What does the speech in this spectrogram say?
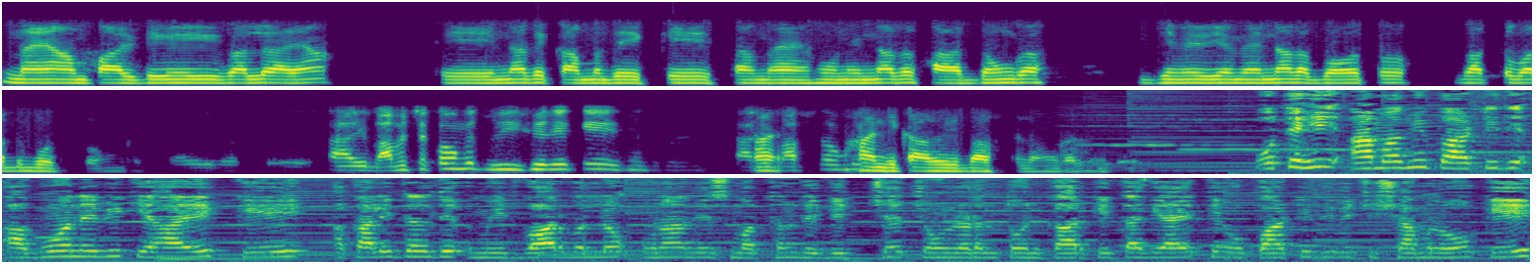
ਮੈਂ ਆਮ ਪਾਰਟੀ ਵੱਲ ਆਇਆ ਤੇ ਇਹਨਾਂ ਦੇ ਕੰਮ ਦੇਖ ਕੇ ਤਾਂ ਮੈਂ ਹੁਣ ਇਹਨਾਂ ਦਾ ਸਾਥ ਦਊਂਗਾ ਜਿਵੇਂ ਵੀ ਮੈਂ ਇਹਨਾਂ ਦਾ ਬਹੁਤ ਵੱਧ ਤੋਂ ਵੱਧ ਵੋਟ ਪਾਊਂਗਾ। ਕਾਗਜ਼ ਵਾਪਸ ਚੱਕੋਗੇ ਤੁਸੀਂ ਫਿਰ ਕਿ ਕਾਗਜ਼ ਵਾਪਸ ਆਉਂਗੇ ਹਾਂਜੀ ਕਾਗਜ਼ ਵਾਪਸ ਲਾਉਂਗਾ ਜੀ। ਉੱਥੇ ਹੀ ਆਮ ਆਦਮੀ ਪਾਰਟੀ ਦੇ ਆਗੂਆਂ ਨੇ ਵੀ ਕਿਹਾ ਹੈ ਕਿ ਅਕਾਲੀ ਦਲ ਦੇ ਉਮੀਦਵਾਰ ਵੱਲੋਂ ਉਹਨਾਂ ਦੇ ਸਮਰਥਨ ਦੇ ਵਿੱਚ ਚੋਣ ਲੜਨ ਤੋਂ ਇਨਕਾਰ ਕੀਤਾ ਗਿਆ ਹੈ ਤੇ ਉਹ ਪਾਰਟੀ ਦੇ ਵਿੱਚ ਸ਼ਾਮਲ ਹੋ ਕੇ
